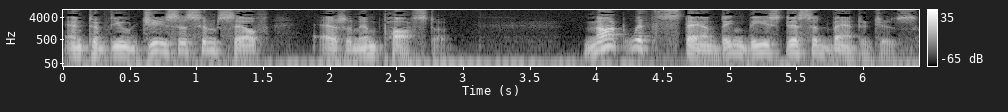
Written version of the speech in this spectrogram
and to view Jesus himself as an impostor. Notwithstanding these disadvantages,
